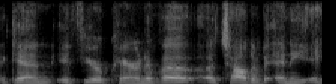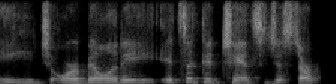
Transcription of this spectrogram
again if you're a parent of a, a child of any age or ability it's a good chance to just start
